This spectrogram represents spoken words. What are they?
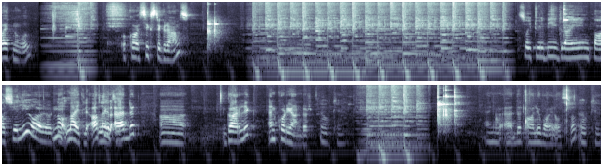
వైట్ నువ్వులు ఒక సిక్స్టీ గ్రామ్స్ So it will be grind partially or No, lightly. After you Lightly. added uh, garlic and coriander, Okay. and you add that olive oil also. Okay.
